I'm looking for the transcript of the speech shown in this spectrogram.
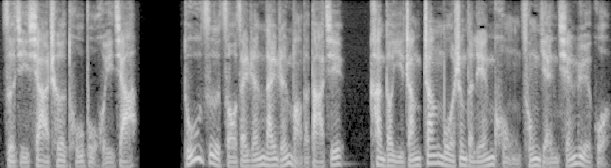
自己下车徒步回家。独自走在人来人往的大街，看到一张张陌生的脸孔从眼前掠过，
